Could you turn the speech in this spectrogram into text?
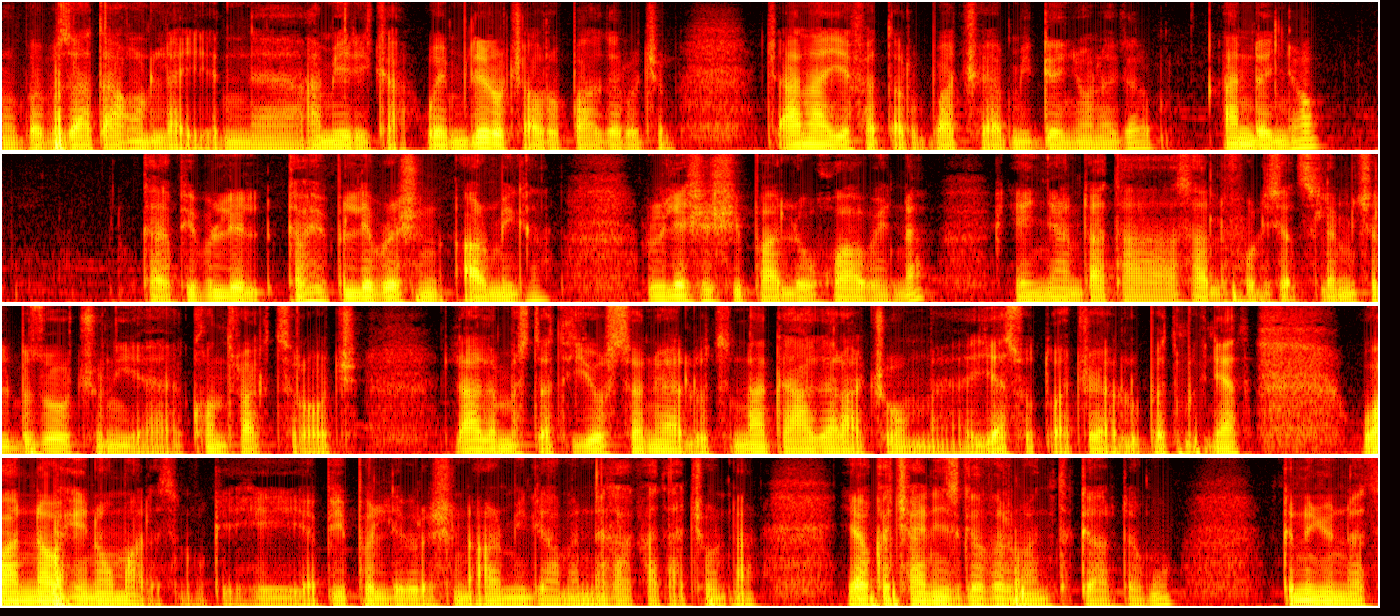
ነው በብዛት አሁን ላይ እነ አሜሪካ ወይም ሌሎች አውሮፓ ሀገሮችም ጫና እየፈጠሩባቸው የሚገኘው ነገር አንደኛው ከ People Liberation Army ጋር relationship አለው ህዋዌ ና የእኛን data አሳልፎ ሊሰጥ ስለሚችል ብዙዎቹን የ contract ስራዎች ላለመስጠት እየወሰኑ ያሉት እና ከሀገራቸውም እያስወጧቸው ያሉበት ምክንያት ዋናው ይሄ ነው ማለት ነው። ይሄ የ People Liberation Army ጋር መነካካታቸው ና ያው ከ Chinese government ጋር ደግሞ ግንኙነት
